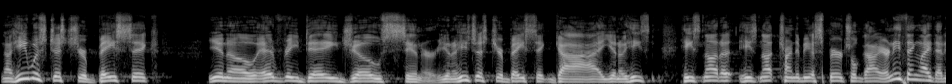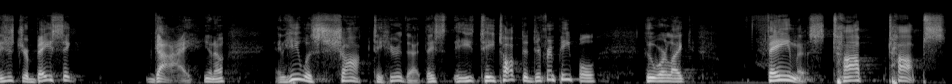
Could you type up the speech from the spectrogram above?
Now, he was just your basic you know, everyday Joe sinner. You know, he's just your basic guy. You know, he's he's not a he's not trying to be a spiritual guy or anything like that. He's just your basic guy. You know, and he was shocked to hear that. They he, he talked to different people who were like famous top tops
